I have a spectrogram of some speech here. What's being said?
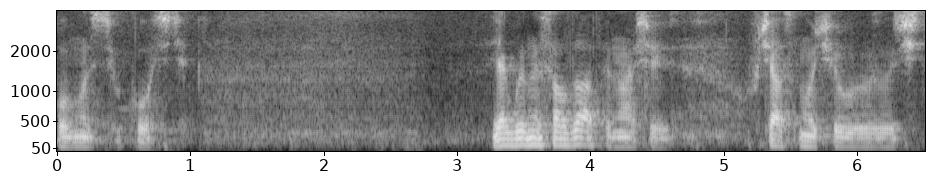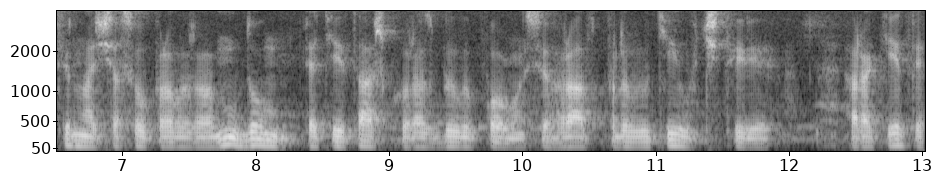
повністю кості. Якби не солдати наші, в час ночі 14 часов пролежав. Ну, дом, п'ятиэтажку розбили повністю. Град прилетів, чотири ракети.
